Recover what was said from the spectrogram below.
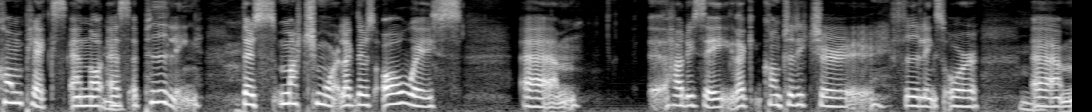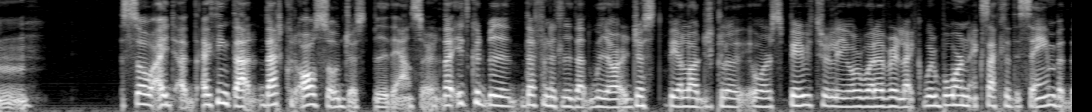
complex and not Mm. as appealing. There's much more like there's always um, uh, how do you say like contradictory feelings or Mm. um, so I, I think that that could also just be the answer. That it could be definitely that we are just biologically or spiritually or whatever. Like we're born exactly the same, but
